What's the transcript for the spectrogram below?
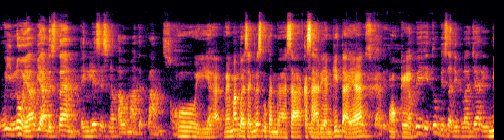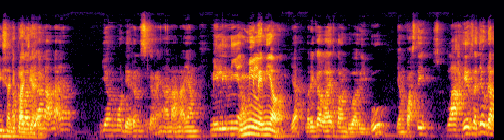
we know ya, we understand English is not our mother tongue. Oh iya, memang bahasa Inggris bukan bahasa keseharian kita ya. Oke. Tapi itu bisa dipelajari. Bisa dipelajari. Apalagi anak-anak yang yang modern sekarang, anak-anak yang milenial. Milenial. Ya, mereka lahir tahun 2000, yang pasti lahir saja udah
